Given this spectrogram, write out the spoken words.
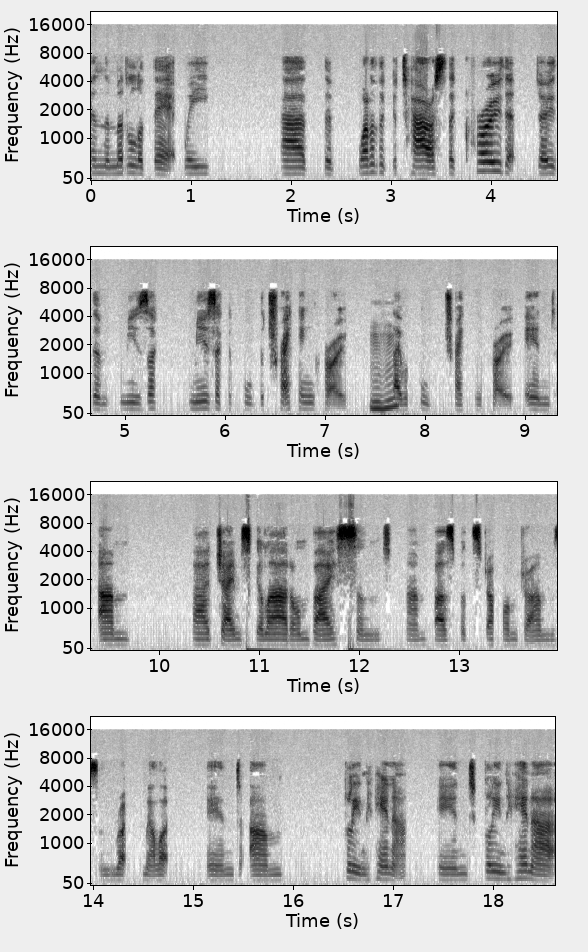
in the middle of that. We uh, the one of the guitarists, the crew that do the music music are called the tracking crew. hmm They were called the tracking crew, and um, uh, James Gillard on bass and um, Buzz Bidstrup on drums and Rick Mallet and um, Glenn Hanna. And Glenn Hanna,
